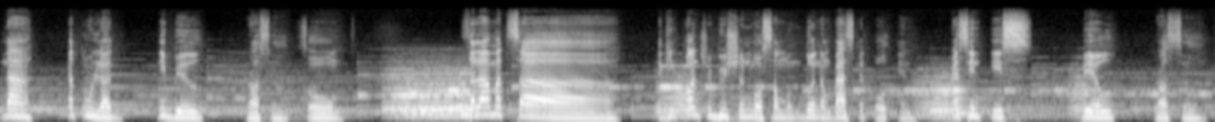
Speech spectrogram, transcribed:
na katulad ni Bill Russell. So, salamat sa naging contribution mo sa mundo ng basketball and rest in peace, Bill Russell.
